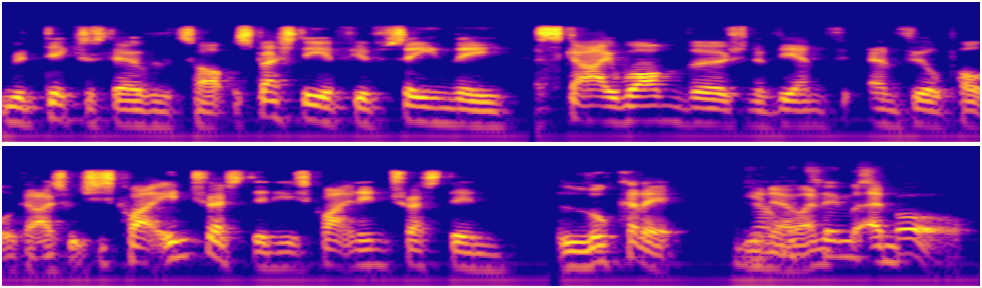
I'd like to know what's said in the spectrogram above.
ridiculously over the top, especially if you've seen the Sky One version of the Enf- Enfield Poltergeist, which is quite interesting. It's quite an interesting look at it, you know, with and, Tim and Spall.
